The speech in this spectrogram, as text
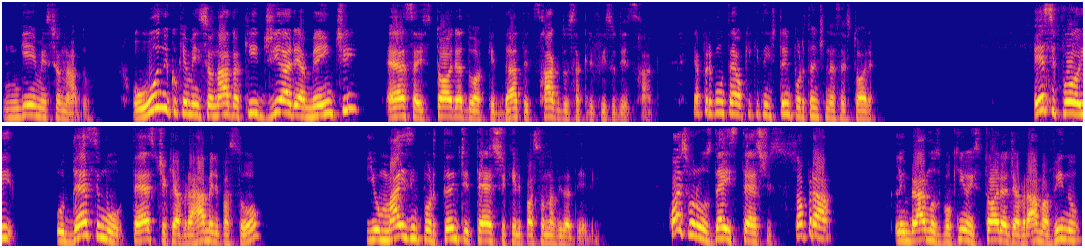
ninguém é mencionado. O único que é mencionado aqui diariamente é essa história do Akedat Yitzhak, do sacrifício de Yitzhak. E a pergunta é, o que, que tem de tão importante nessa história? Esse foi o décimo teste que Abraham ele passou e o mais importante teste que ele passou na vida dele. Quais foram os dez testes? Só para lembrarmos um pouquinho a história de Abraão vindo.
